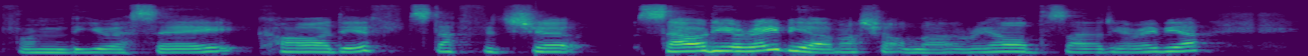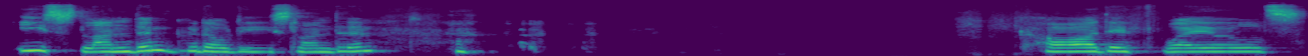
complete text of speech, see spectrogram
from the USA, Cardiff, Staffordshire, Saudi Arabia, mashallah, Riyadh, Saudi Arabia, East London, good old East London, Cardiff, Wales,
